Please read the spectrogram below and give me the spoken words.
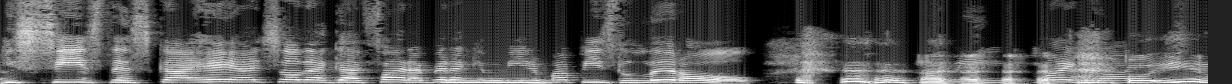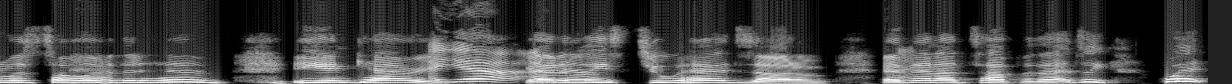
He sees this guy. Hey, I saw that guy fight. I bet I can beat him up. He's little. I mean, my God. Well, Ian was taller than him. Ian Garry. Uh, yeah, got at least two heads on him, and then on top of that, it's like what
